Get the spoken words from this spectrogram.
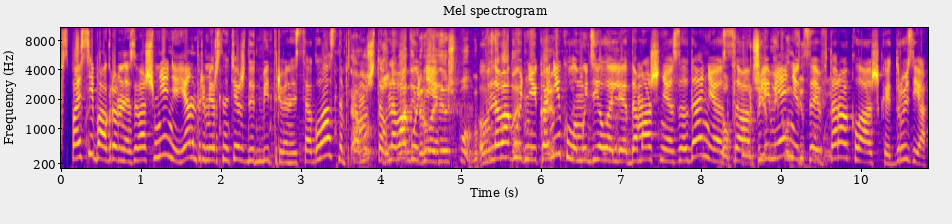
спасибо огромное за ваше мнение. Я, например, с Надеждой Дмитриевной согласна, потому вот что в тут Владимир новогодние, в новогодние вот каникулы мы делали домашнее задание Но с а, племянницей второклашкой. Друзья,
